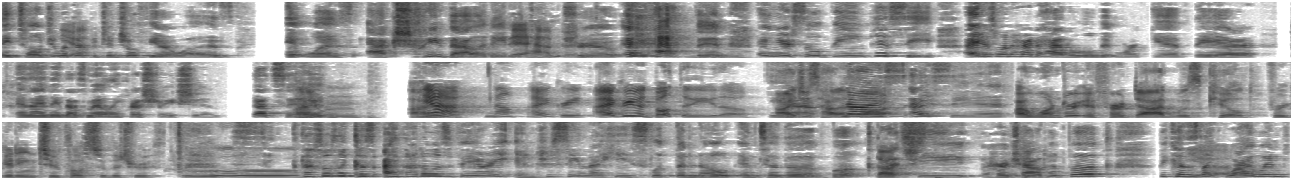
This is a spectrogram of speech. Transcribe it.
they told you what Yeah. their potential fear was. It was actually validated It and happened. true. It happened, Mhm. and you're still being pissy. I just wanted her to have a little bit more give there, and I think that's my only frustration. That's it. I- Mhm. I, yeah, no, I agree. I agree with both of you though. I just had a no, I thought. s- I, see it. I wonder if her dad was killed for getting too close to the truth. Ooh. That's what I was like because I thought it was very interesting that he slipped the note into the book That's- that she her childhood book because like why would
